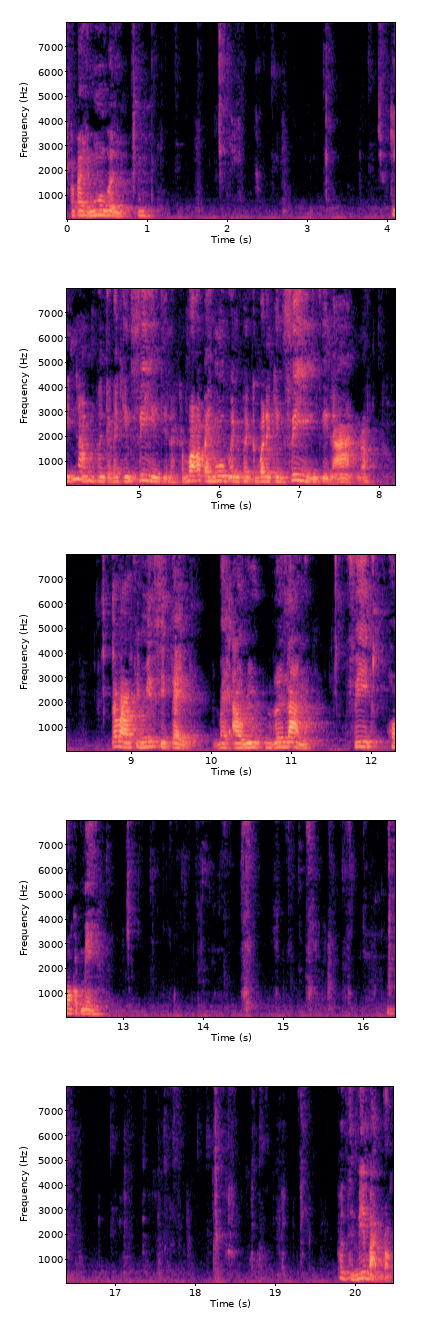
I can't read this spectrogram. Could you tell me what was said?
เอาไปให้มู่เพิ่นอืมกินน้ำเพิ่นก็ได้กินฟรีจริงๆนะเขาบอกเอาไปให้มู่เพิ่นเพิ่นก็บ่ได้กินฟรีจริงๆนะเนาะแต่ว่าที่มีสิทธิ์ได้ไปเอาเรื่อยล้านนะฟรีพ่อกับแม่เพิ่นสิมีบัตรดอก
